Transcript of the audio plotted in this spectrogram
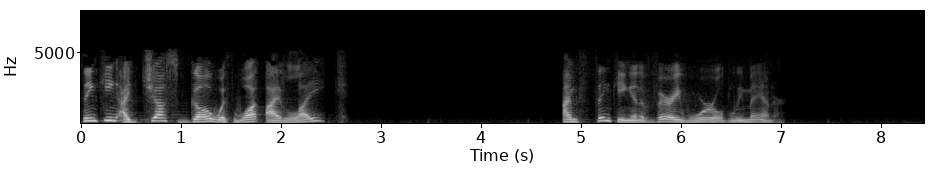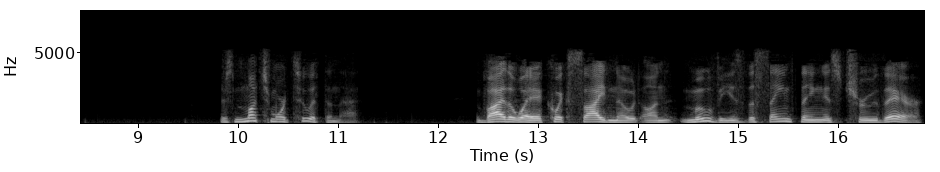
thinking, I just go with what I like, I'm thinking in a very worldly manner. There's much more to it than that. By the way, a quick side note on movies the same thing is true there.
